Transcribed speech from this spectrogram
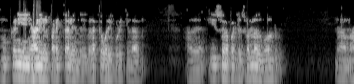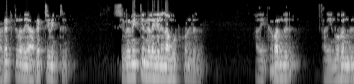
முக்கணியை ஞானிகள் படைத்தால் என்று விளக்க உரை கொடுக்கின்றார்கள். அது ஈஸ்வரப்பட்டு சொன்னது போன்று நாம் அகற்றுவதை அகற்றிவிட்டு சிவமிக்க நிலைகளை நாம் உட்கொண்டு அதை கவர்ந்து அதை நுகர்ந்து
